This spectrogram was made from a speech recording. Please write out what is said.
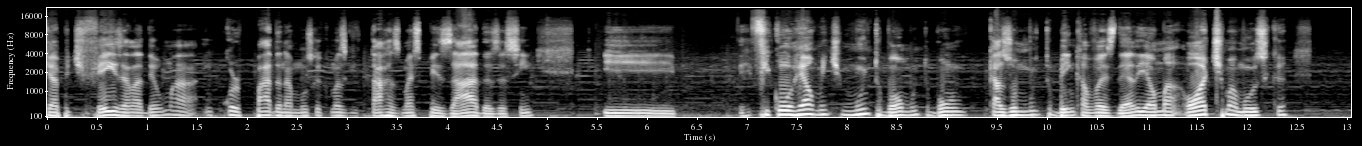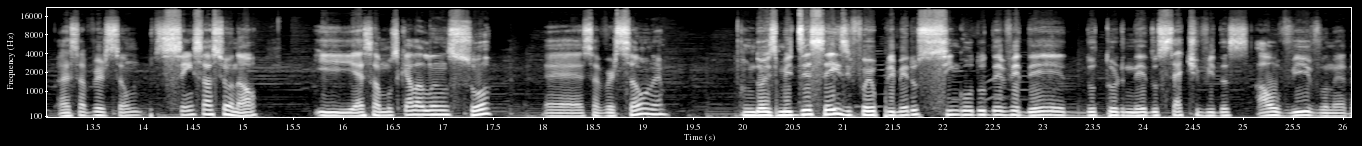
que a Pete fez, ela deu uma encorpada na música com umas guitarras mais pesadas, assim. E ficou realmente muito bom, muito bom. Casou muito bem com a voz dela e é uma ótima música. Essa versão sensacional. E essa música ela lançou é, essa versão, né? Em 2016 e foi o primeiro single do DVD do turnê dos Sete Vidas ao vivo, né?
